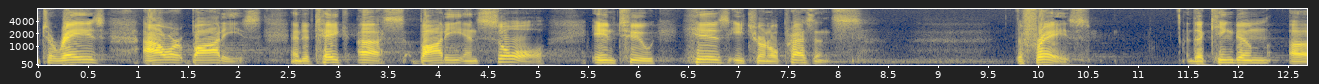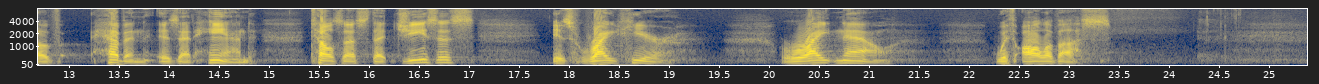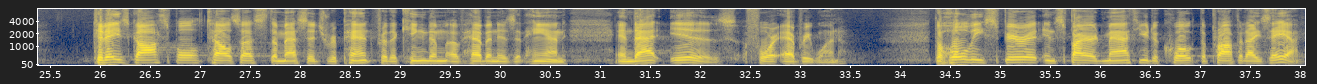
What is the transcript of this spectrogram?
to raise our bodies and to take us, body and soul, into his eternal presence. The phrase, the kingdom of heaven is at hand, tells us that Jesus is right here, right now, with all of us. Today's gospel tells us the message repent, for the kingdom of heaven is at hand, and that is for everyone. The Holy Spirit inspired Matthew to quote the prophet Isaiah,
